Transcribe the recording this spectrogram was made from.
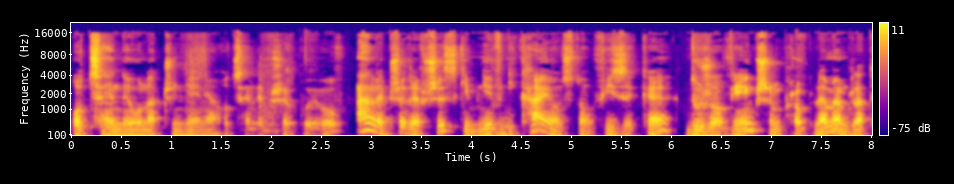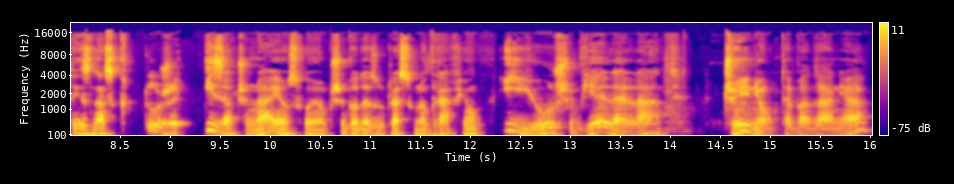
oceny unaczynienia, oceny przepływów, ale przede wszystkim nie wnikając w tą fizykę, dużo większym problemem dla tych z nas, którzy i zaczynają swoją przygodę z ultrasonografią i już wiele lat czynią te badania,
